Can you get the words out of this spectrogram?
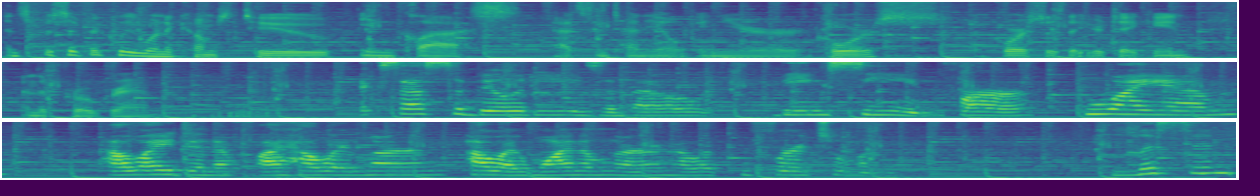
And specifically when it comes to in class at Centennial in your course, courses that you're taking, and the program. Accessibility is about being seen for who I am, how I identify, how I learn, how I want to learn, how I prefer to learn. Listen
